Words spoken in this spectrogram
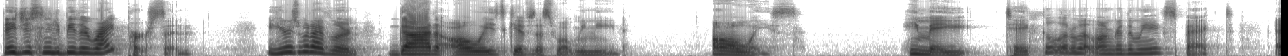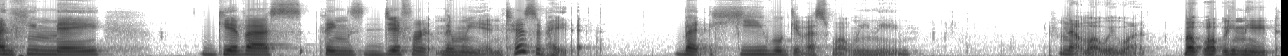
they just need to be the right person. Here's what I've learned God always gives us what we need. Always. He may take a little bit longer than we expect, and He may give us things different than we anticipated, but He will give us what we need. Not what we want, but what we need.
